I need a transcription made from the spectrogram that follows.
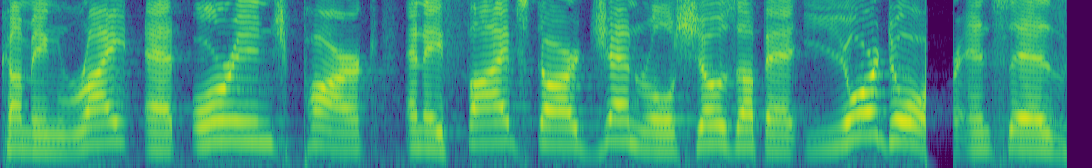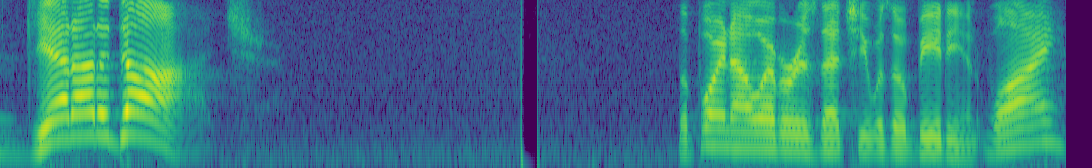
coming right at Orange Park, and a five star general shows up at your door and says, Get out of Dodge. The point, however, is that she was obedient. Why?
